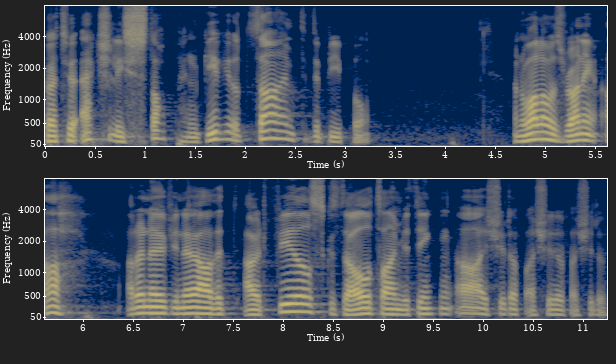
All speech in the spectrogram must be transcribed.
But to actually stop and give your time to the people. And while I was running, ah, I don't know if you know how, that, how it feels, because the whole time you're thinking, oh, I should have, I should have, I should have.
